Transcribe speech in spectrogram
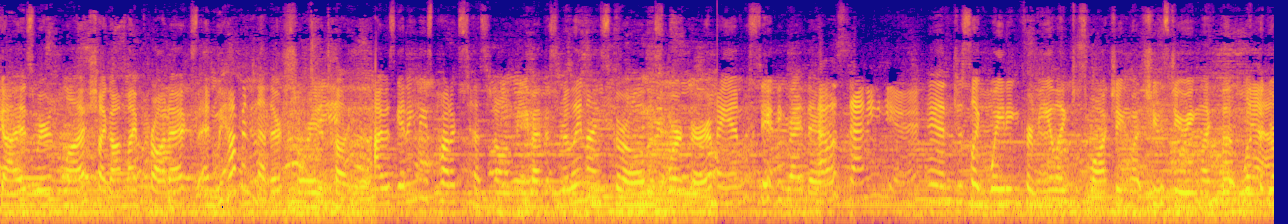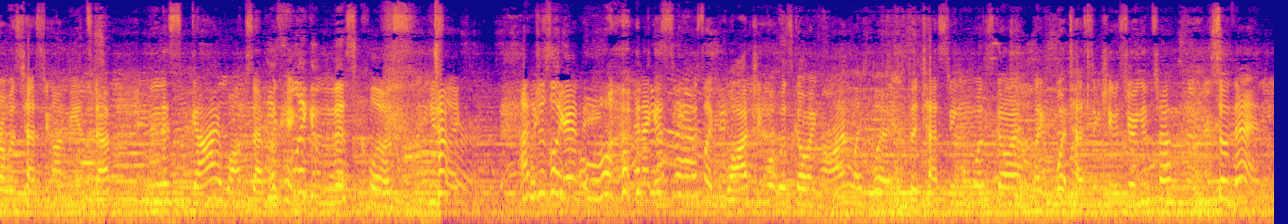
Guys, we're in Lush. I got my products and we have another story to tell you. I was getting these products tested on me by this really nice girl, this worker. Diane was standing right there. I was standing here. and just like waiting for me, like just watching what she was doing, like the what Yeah. the girl was testing on me and stuff. And this guy walks up. He's Okay, like this close. He's like, I'm just like, and I guess he was like watching what was going on, like what the testing was going, like what testing she was doing and stuff. So then.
